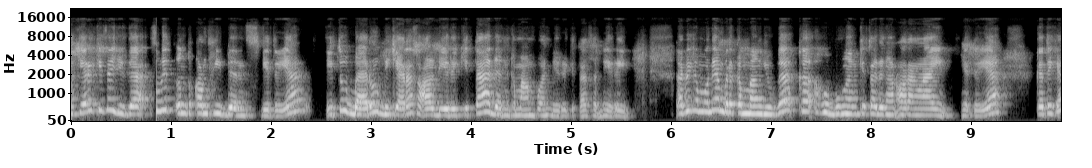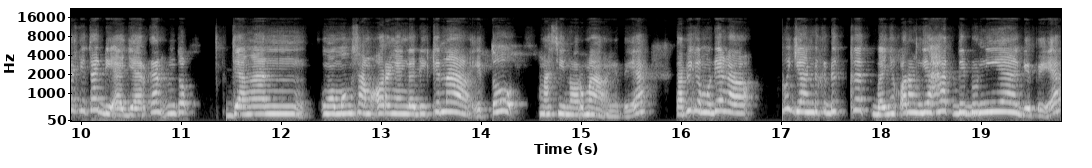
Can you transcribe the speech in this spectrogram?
Akhirnya kita juga sulit untuk confidence gitu ya. Itu baru bicara soal diri kita dan kemampuan diri kita sendiri. Tapi kemudian berkembang juga ke hubungan kita dengan orang lain gitu ya. Ketika kita diajarkan untuk jangan ngomong sama orang yang gak dikenal itu masih normal gitu ya. Tapi kemudian kalau kamu jangan deket-deket, banyak orang jahat di dunia gitu ya.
